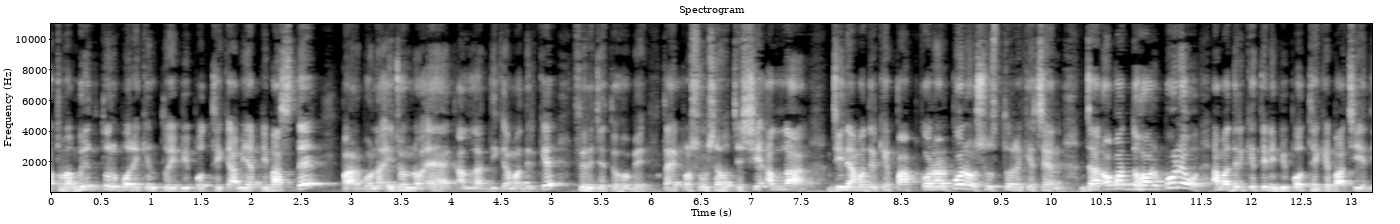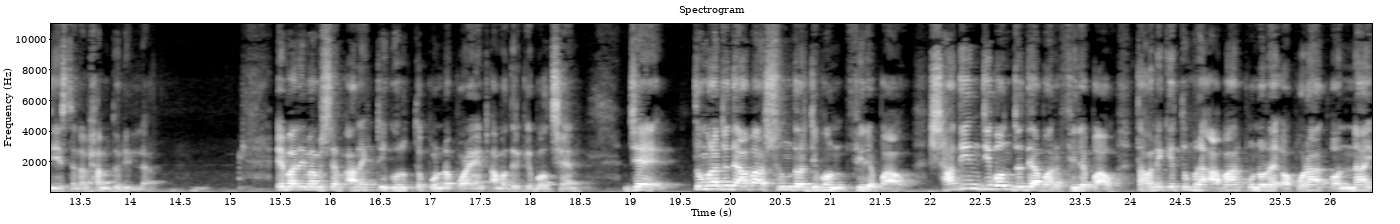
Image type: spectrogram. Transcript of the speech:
অথবা মৃত্যুর পরে কিন্তু এই বিপদ থেকে আমি আপনি বাঁচতে পারব না। এই জন্য এক, আল্লাহর দিকে আমাদেরকে ফিরে যেতে হবে। তাই প্রশংসা হচ্ছে, সে আল্লাহ যিনি আমাদেরকে পাপ করার পরেও সুস্থ রেখেছেন, যার অবাধ্য হওয়ার পরেও আমাদেরকে তিনি বিপদ থেকে বাঁচিয়ে দিয়েছেন, আলহামদুলিল্লাহ। এবার ইমাম সাহেব আরেকটি গুরুত্বপূর্ণ পয়েন্ট আমাদেরকে বলছেন, যে তোমরা যদি আবার সুন্দর জীবন ফিরে পাও, স্বাধীন জীবন যদি আবার ফিরে পাও, তাহলে কি তোমরা আবার পুনরায় অপরাধ, অন্যায়,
